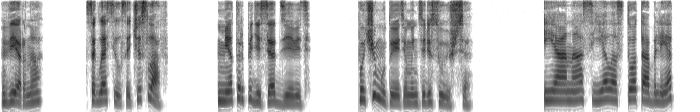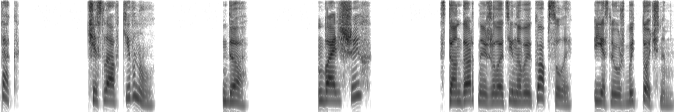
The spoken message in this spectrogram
«Верно», — согласился Числав. «Метр пятьдесят девять. Почему ты этим интересуешься?» «И она съела сто таблеток?» Числав кивнул. «Да». «Больших?» «Стандартные желатиновые капсулы, если уж быть точным».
